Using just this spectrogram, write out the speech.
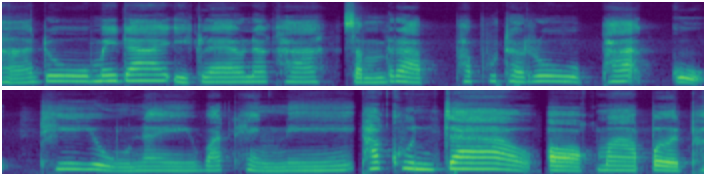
หาดูไม่ได้อีกแล้วนะคะสำหรับพระพุทธรูปพระกุ ที่อยู่ในวัดแห่งนี้ พระคุณเจ้าออกมาเปิดเผ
